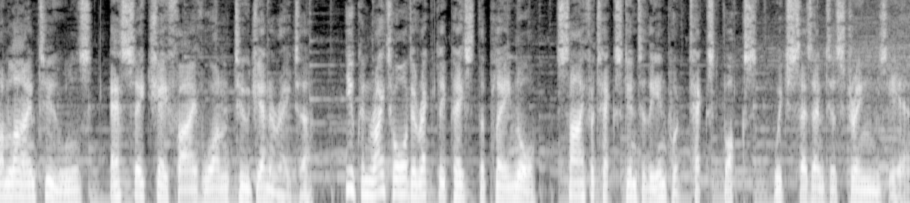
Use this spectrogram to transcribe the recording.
Online Tools, SHA512 Generator. You can write or directly paste the plain or ciphertext into the input text box, which says enter strings here.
